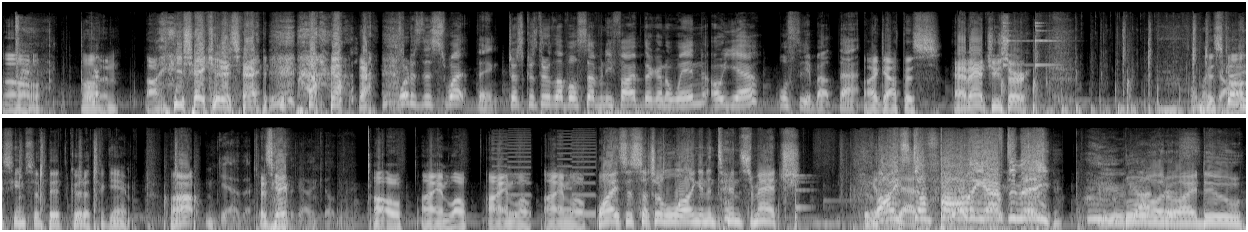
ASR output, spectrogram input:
Oh, well then. Uh, he's shaking his head. What is this sweat thing? Just because they're level 75, they're gonna win? Oh yeah? We'll see about that. I got this. Have at you, sir. my this God. guy seems a bit good at the game. Ah, Yeah, that, Escape. that's the guy that killed me. Uh-oh. I am low. I am low. I am low. Why is this such a long and intense match? Because oh, I'm he's dead. still following after me! You got what do. I do?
